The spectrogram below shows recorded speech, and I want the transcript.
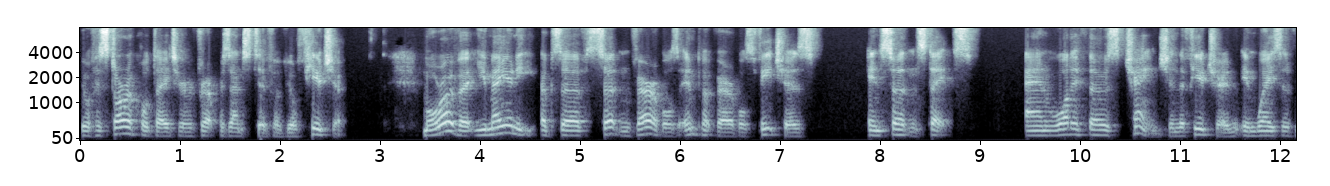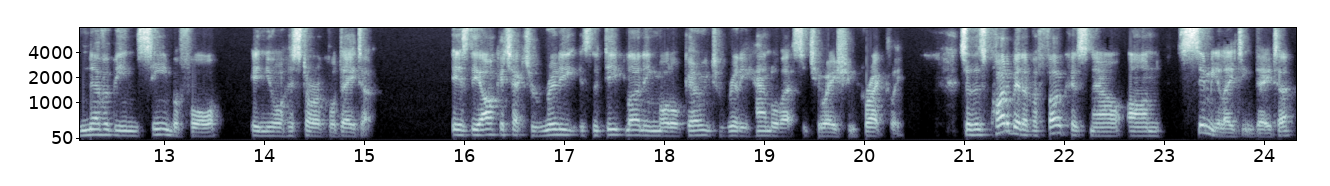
your historical data is representative of your future? Moreover, you may only observe certain variables, input variables, features in certain states. And what if those change in the future in, in ways that have never been seen before in your historical data? Is the architecture really, is the deep learning model going to really handle that situation correctly? So there's quite a bit of a focus now on simulating data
